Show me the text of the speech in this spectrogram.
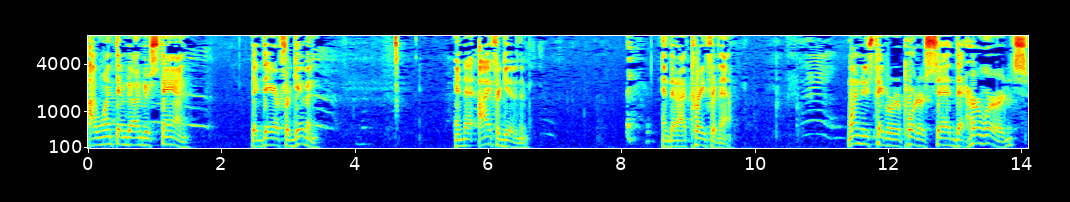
I want them to understand that they are forgiven and that I forgive them and that I pray for them. One newspaper reporter said that her words,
